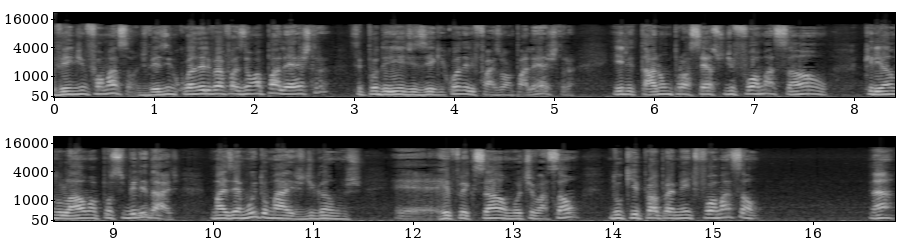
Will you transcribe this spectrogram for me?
vende informação. De vez em quando ele vai fazer uma palestra. Você poderia dizer que quando ele faz uma palestra, ele está num processo de formação, criando lá uma possibilidade. Mas é muito mais, digamos, é, reflexão, motivação, do que propriamente formação. Né?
